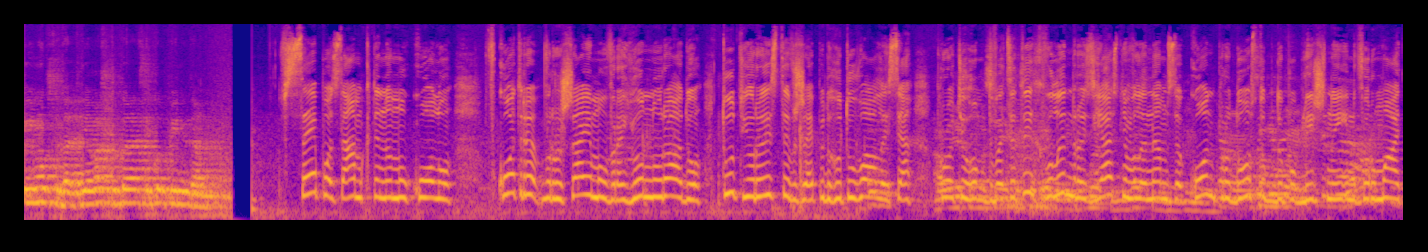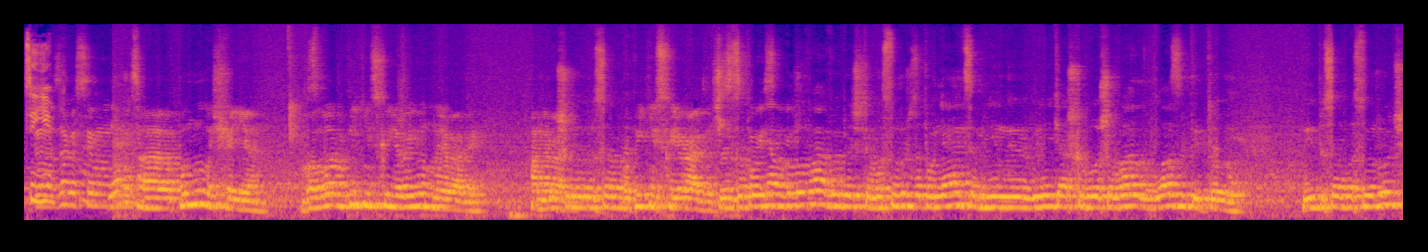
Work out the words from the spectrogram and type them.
і можете дати. Я вашу декларацію копії не дам. Все по замкненому колу. Вкотре вирушаємо в районну раду. Тут юристи вже підготувалися. Протягом 20 хвилин роз'яснювали нам закон про доступ до публічної інформації. Зараз я вам Е, помилочка є. Голова Робітницької районної ради. А не ради. Робітницької ради. Чи Заповняв голова, вибачте, власноруч заповняється, мені, не- мені тяжко було, що ва- влазити, то він писав власноруч.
